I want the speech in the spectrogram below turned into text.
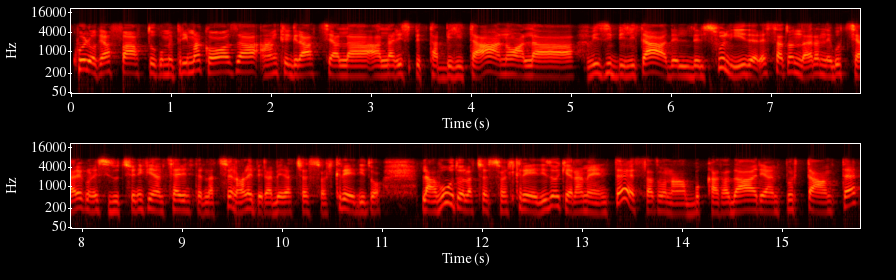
quello che ha fatto come prima cosa, anche grazie alla, alla rispettabilità, no, alla visibilità del, del, suo leader, è stato andare a negoziare con le istituzioni finanziarie internazionali per avere accesso al credito. L'ha avuto l'accesso al credito, chiaramente, è stata una boccata d'aria importante,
